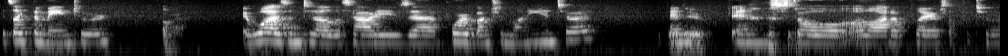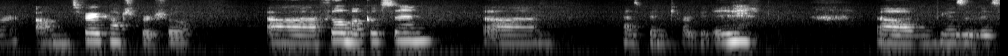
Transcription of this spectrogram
It's like the main tour. Okay. It was until the Saudis uh, poured a bunch of money into it They and, do. and stole a lot of players off the tour. Um, it's very controversial. Uh, Phil Mickelson um, has been targeted um, because of his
